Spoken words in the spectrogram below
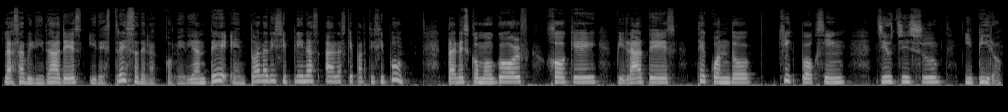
las habilidades y destreza de la comediante en todas las disciplinas a las que participó, tales como golf, hockey, pilates, taekwondo, kickboxing, jiu-jitsu y tiro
